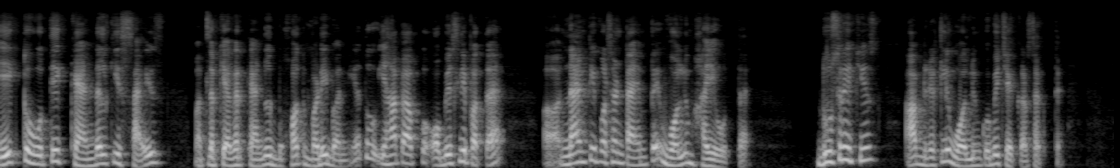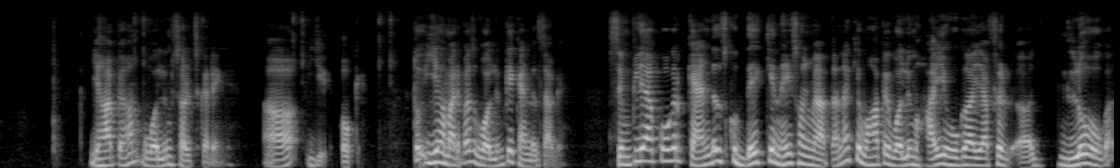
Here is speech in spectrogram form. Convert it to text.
एक तो होती है कैंडल की साइज़ मतलब कि अगर कैंडल बहुत बड़ी बनी है तो यहाँ पे आपको ऑब्वियसली पता है नाइनटी परसेंट टाइम पे वॉल्यूम हाई होता है। दूसरी चीज़ आप डायरेक्टली वॉल्यूम को भी चेक कर सकते हैं। यहाँ पे हम वॉल्यूम सर्च करेंगे। आ, ये ओके तो ये हमारे पास वॉल्यूम के कैंडल्स आ गए। सिंपली आपको अगर कैंडल्स को देख के नहीं समझ में आता ना कि वहाँ पे वॉल्यूम हाई होगा या फिर लो होगा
